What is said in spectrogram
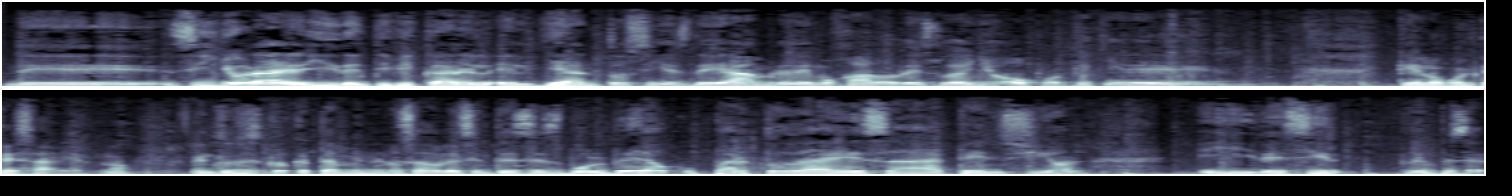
de si llora, identificar el, el llanto, si es de hambre, de mojado, de sueño o porque quiere que lo voltees a ver, ¿no? Entonces creo que también en los adolescentes es volver a ocupar toda esa atención y decir, empezar,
